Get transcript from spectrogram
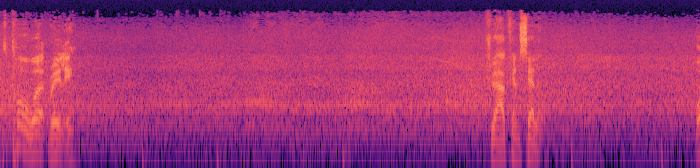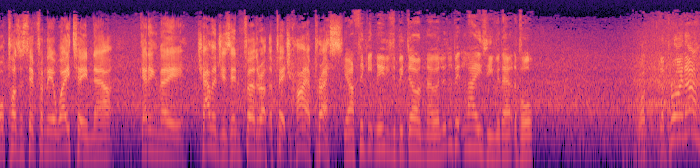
It's poor work, really. Joao Cancelo. More positive from the away team now, getting the challenges in further up the pitch, higher press. Yeah, I think it needed to be done. They were a little bit lazy without the ball. What, De Bruyne?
